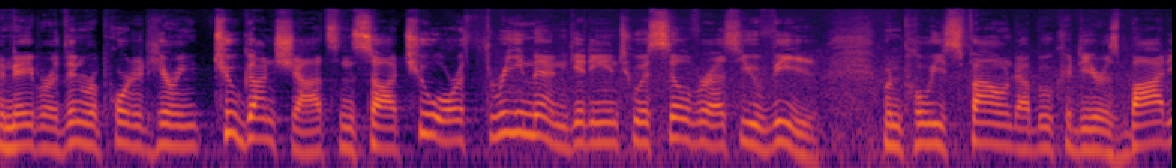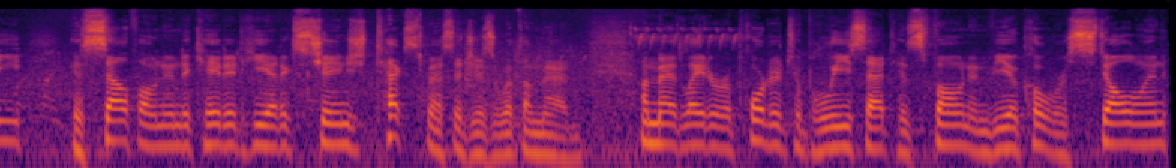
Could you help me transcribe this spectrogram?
A neighbor then reported hearing two gunshots and saw two or three men getting into a silver SUV. When police found Abukhdeir's body, his cell phone indicated he had exchanged text messages with Ahmed. Ahmed later reported to police that his phone and vehicle were stolen.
